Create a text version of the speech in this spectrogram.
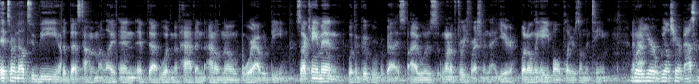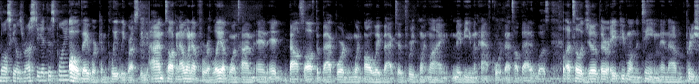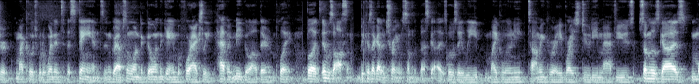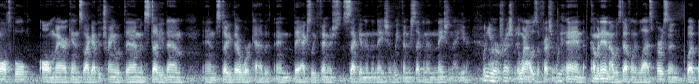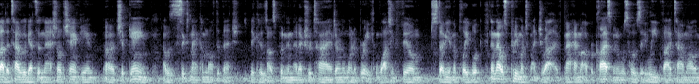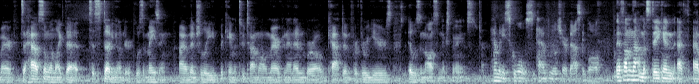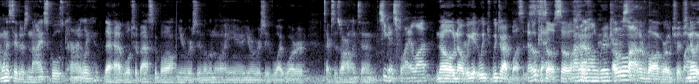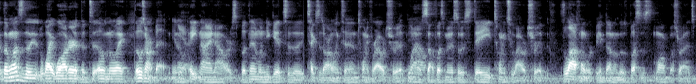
It turned out to be the best time of my life, and if that wouldn't have happened, I don't know where I would be. So I came in with a good group of guys. I was one of three freshmen that year, but only eight ball players on the team. Were I- your wheelchair basketball skills rusty at this point? Oh, they were completely rusty. I'm talking, I went up for a layup one time and it bounced off the backboard and went all the way back to the three point line, maybe even half court. That's how bad it was. I tell a joke, there were eight people on the team, and I'm pretty sure my coach would have went into the stands and grabbed someone to go in the game before actually having me go out there and play. But it was awesome because I got to train with some of the best guys Jose Lee, Mike Looney, Tommy Gray, Bryce Duty, Matthews. Some of those guys, multiple All Americans. So I got to train with them and study them and study their work habit. And they actually finished second in the nation. We finished second in the nation that year. When you were a freshman? When I was a freshman. Okay. And coming in, I was definitely the last person. But by the time we got to the national championship uh, game, I was the sixth man coming off the bench because I was putting in that extra time during the winter break, watching film, studying the playbook. And that was pretty much my drive. And I had my upperclassman, it was Jose Lee, five time All American. To have someone like that to study under was amazing. I eventually became a two time All American at Edinboro, captain for three years. It was an awesome experience. How many schools have wheelchair basketball? If I'm not mistaken, I, th- I want to say there's nine schools currently that have wheelchair basketball. University of Illinois, University of Whitewater, Texas Arlington. So you guys fly a lot? No, no, we get we, we drive buses. Okay. So so A lot of long road trips. A lot of long road trips. Wow. You know, the ones the Whitewater and the to Illinois, those aren't bad. You know, Yeah. eight nine hours. But then when you get to the Texas Arlington, twenty four hour trip. You Wow. know, Southwest Minnesota State, twenty two hour trip. There's a lot of homework being done on those buses, long bus rides.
